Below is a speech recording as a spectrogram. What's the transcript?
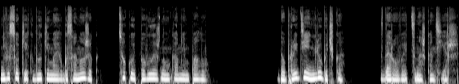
Невысокие каблуки моих босоножек цокают по выложенному камнем полу. «Добрый день, Любочка!» — здоровается наш консьерж.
